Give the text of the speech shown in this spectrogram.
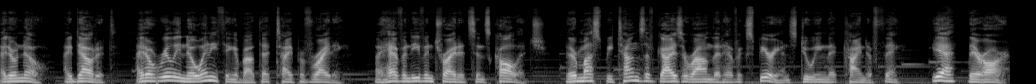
I don't know. I doubt it. I don't really know anything about that type of writing. I haven't even tried it since college. There must be tons of guys around that have experience doing that kind of thing. Yeah, there are,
